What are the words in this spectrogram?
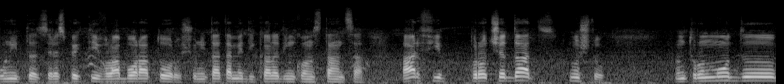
unități, respectiv laboratorul și unitatea medicală din Constanța, ar fi procedat, nu știu, într-un mod uh,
